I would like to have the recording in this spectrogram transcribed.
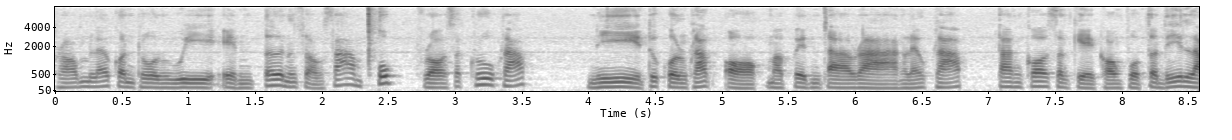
พร้อมแล้ว Ctrl V Enter 1 2 3ปุ๊บรอสักครู่ครับ นี่ทุกคนครับออกมาเป็นตารางแล้วครับ ตั้งข้อสังเกตของผมตอนนี้ล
